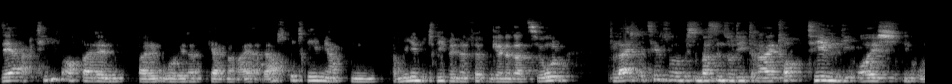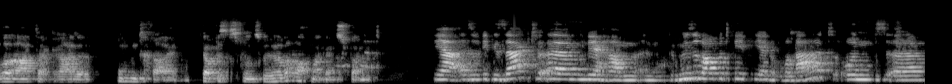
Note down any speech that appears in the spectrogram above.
sehr aktiv auch bei den, bei den Urgärtnerei Erwerbsbetrieben. Ihr habt einen Familienbetrieb in der vierten Generation. Vielleicht erzählst du mal ein bisschen, was sind so die drei Top-Themen, die euch in Oberrat da gerade umtreiben? Ich glaube, das ist für unsere Hörer auch mal ganz spannend. Ja, also wie gesagt, ähm, wir haben einen Gemüsebaubetrieb hier in Oberrat und äh,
